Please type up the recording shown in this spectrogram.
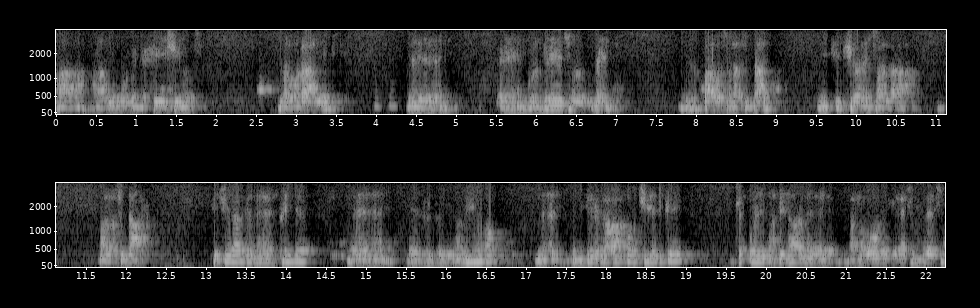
a, a unos beneficios laborales, eh, eh, encontré documentos, eh, pagos a la ciudad, inscripciones a la, a la ciudad. Quisiera que me explique eh, el, el amigo del Ministerio de Trabajo si es que se puede imaginarme las labores de esa empresa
